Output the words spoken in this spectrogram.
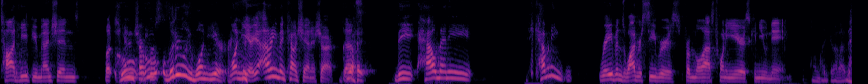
Todd Heap, you mentioned. But who, Sharpe literally one year. One year. Yeah, I don't even count Shannon Sharpe. That's right. the how many how many Ravens wide receivers from the last 20 years can you name? Oh my God.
